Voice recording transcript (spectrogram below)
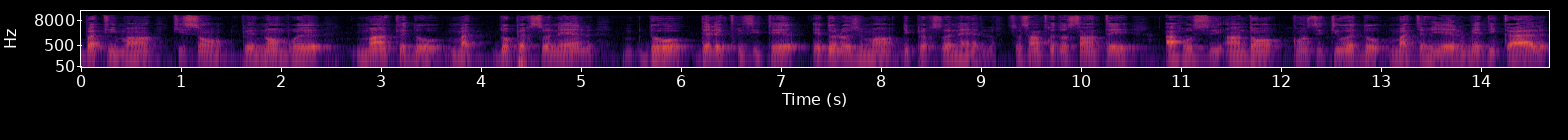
bâtiments qui sont peu nombreux, manque de, ma- de personnel, d'eau, d'électricité et de logement du personnel. Ce centre de santé a reçu un don constitué de matériel médical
